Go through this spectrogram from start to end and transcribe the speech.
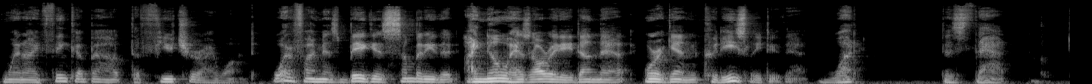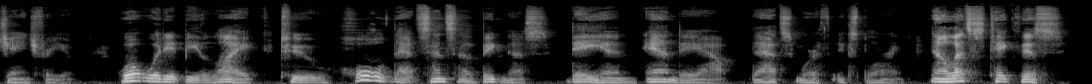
when I think about the future I want? What if I'm as big as somebody that I know has already done that, or again, could easily do that? What does that change for you? What would it be like to hold that sense of bigness day in and day out? That's worth exploring. Now let's take this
